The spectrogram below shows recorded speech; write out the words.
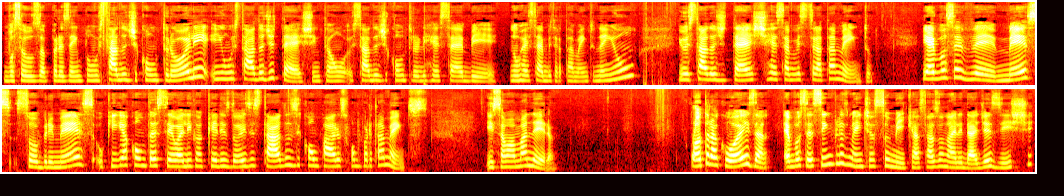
você usa, por exemplo, um estado de controle e um estado de teste. Então, o estado de controle recebe, não recebe tratamento nenhum e o estado de teste recebe esse tratamento. E aí você vê mês sobre mês o que aconteceu ali com aqueles dois estados e compara os comportamentos. Isso é uma maneira. Outra coisa é você simplesmente assumir que a sazonalidade existe,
